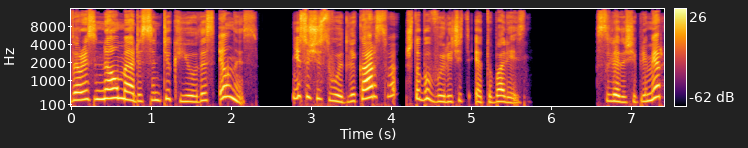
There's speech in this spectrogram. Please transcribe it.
There is no medicine to cure this illness. Не существует лекарства, чтобы вылечить эту болезнь. Следующий пример.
